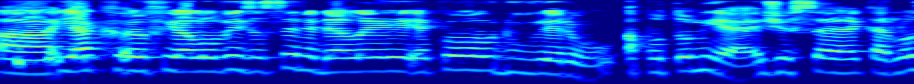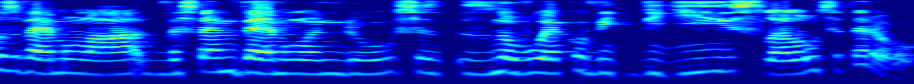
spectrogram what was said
a jak Fialovi zase nedali jako důvěru. A potom je, že se Carlos Vémola ve svém Vémolendu se znovu jako vid- vidí s Lelou Ceterovou.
